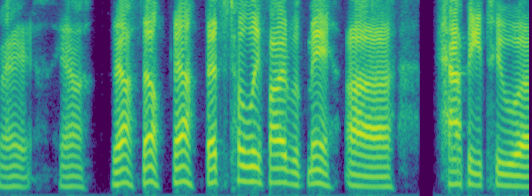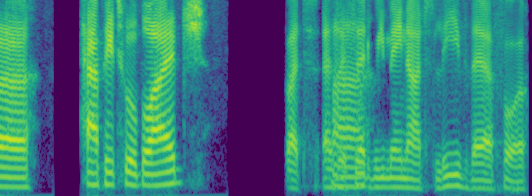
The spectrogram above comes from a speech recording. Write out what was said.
Right. Yeah. Yeah. No. Yeah. That's totally fine with me. Uh, happy to uh, happy to oblige. But as I said, Ah. we may not leave there for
